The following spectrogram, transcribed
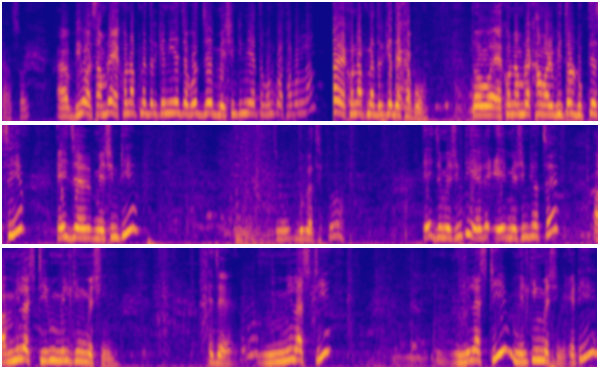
না সরি ভিউয়ার্স আমরা এখন আপনাদেরকে নিয়ে যাব যে মেশিনটি নিয়ে এতক্ষণ কথা বললাম। এখন আপনাদেরকে দেখাবো। তো এখন আমরা খামারের ভিতর ঢুকতেছি। এই যে মেশিনটি তুমি দূরে থেকে। এই যে মেশিনটি এর- এই মেশিনটি হচ্ছে মিলাস্টির মিল্কিং মেশিন এই যে মিলাসটি মিলাসটি মিল্কিং মেশিন এটি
